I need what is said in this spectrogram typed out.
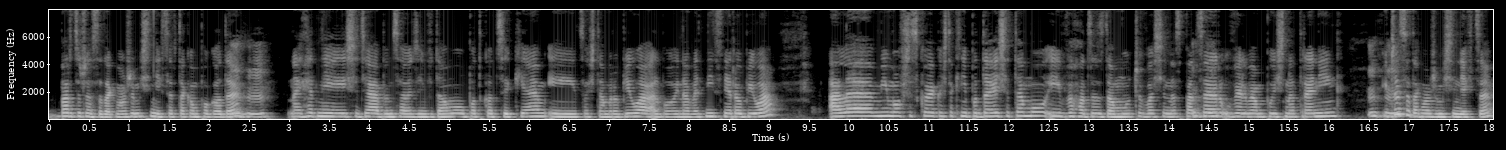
bardzo często tak mam, że mi się nie chce w taką pogodę. Mhm. Najchętniej siedziałabym cały dzień w domu pod kocykiem i coś tam robiła, albo nawet nic nie robiła, ale mimo wszystko jakoś tak nie poddaję się temu i wychodzę z domu, czy właśnie na spacer, mhm. uwielbiam pójść na trening. I mhm. często tak mam, że mi się nie chce,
